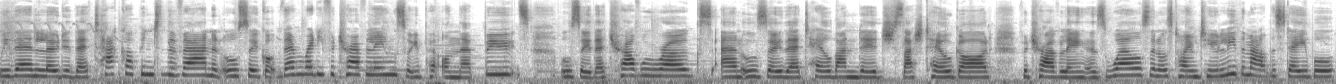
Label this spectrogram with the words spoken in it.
we then loaded their tack up into the van and also got them ready for travelling. So we put on their boots, also their travel rugs, and also their tail bandage slash tail guard for travelling as well. So then it was time to lead them out of the stable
